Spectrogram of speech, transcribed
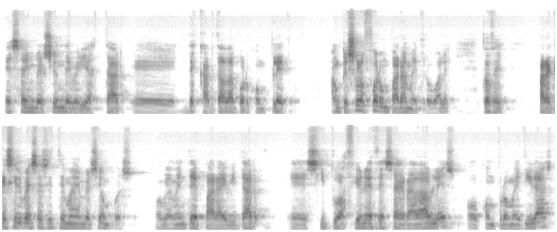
esa inversión debería estar eh, descartada por completo aunque solo fuera un parámetro vale entonces para qué sirve ese sistema de inversión pues obviamente para evitar eh, situaciones desagradables o comprometidas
